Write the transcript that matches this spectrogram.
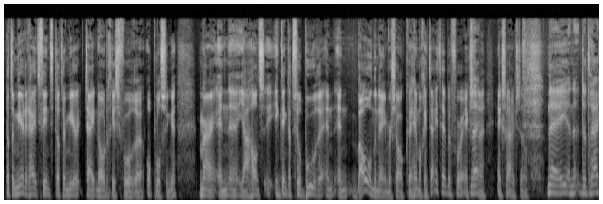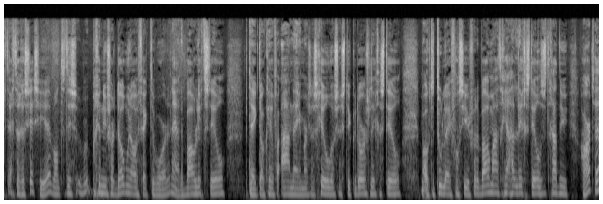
dat de meerderheid vindt dat er meer tijd nodig is voor uh, oplossingen. Maar en uh, ja, Hans, ik denk dat veel boeren en, en bouwondernemers ook helemaal geen tijd hebben voor extra, nee. extra uitstel. Nee, en dat dreigt echt een recessie. Hè? Want het is, begint nu een soort domino-effect te worden. Nou ja, de bouw ligt stil. Betekent ook heel veel aannemers en schilders schilders en stucadoors liggen stil. Maar ook de toeleveranciers van de bouwmaterialen liggen stil. Dus het gaat nu hard. Hè?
